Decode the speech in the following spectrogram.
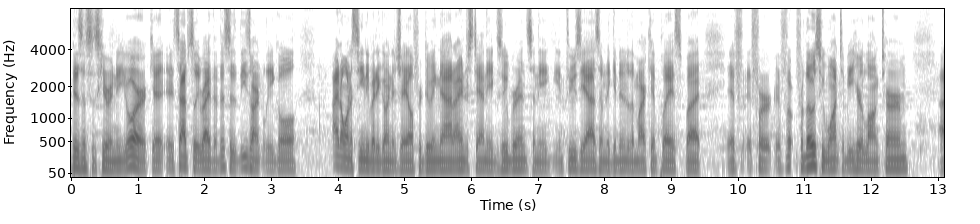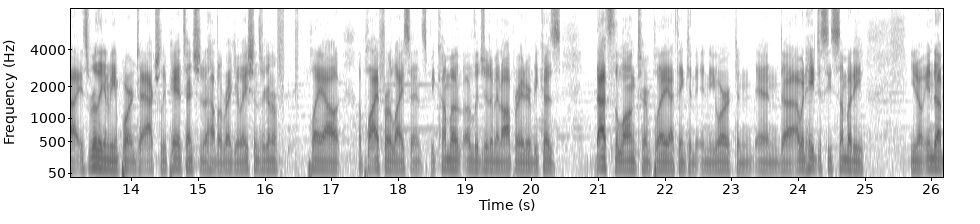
businesses here in New York, it, it's absolutely right that this is these aren't legal. I don't want to see anybody going to jail for doing that. I understand the exuberance and the enthusiasm to get into the marketplace, but if, if for if, for those who want to be here long term, uh, it's really going to be important to actually pay attention to how the regulations are going to f- play out, apply for a license, become a, a legitimate operator, because that's the long term play I think in, in New York. And and uh, I would hate to see somebody, you know, end up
